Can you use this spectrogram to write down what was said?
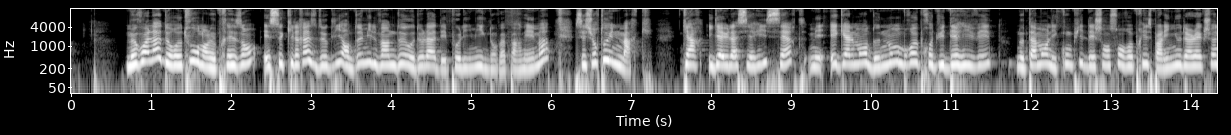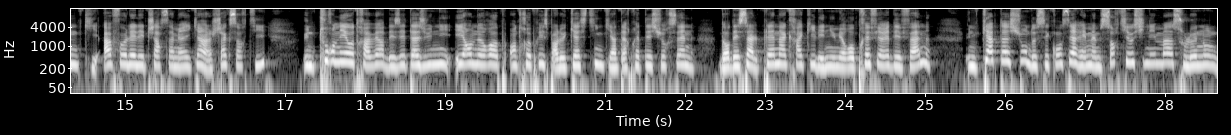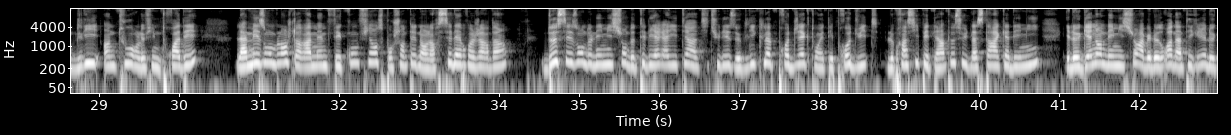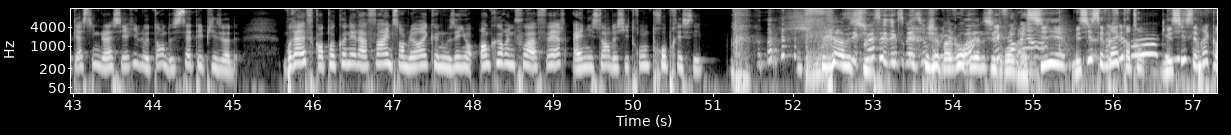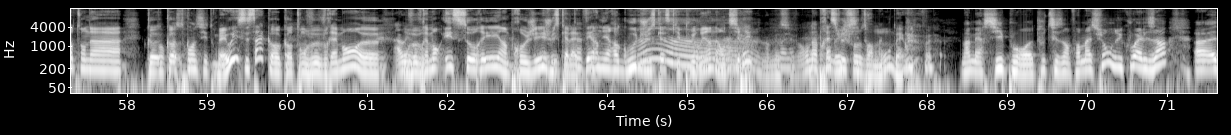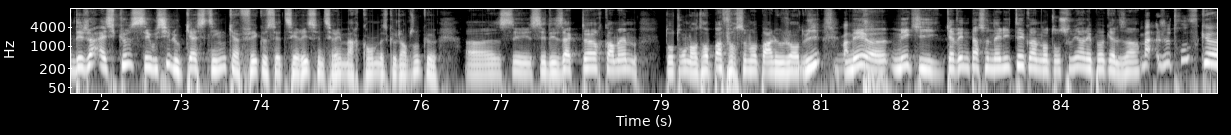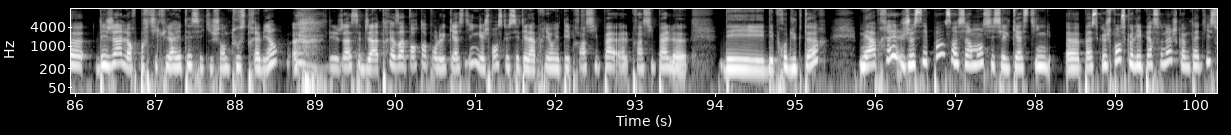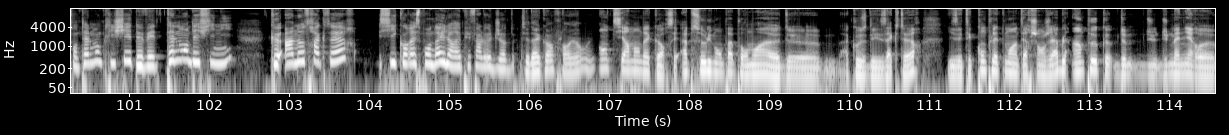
Me voilà de retour dans le présent, et ce qu'il reste de Glee en 2022 au-delà des polémiques dont va parler Emma, c'est surtout une marque. Car il y a eu la série, certes, mais également de nombreux produits dérivés, notamment les compiles des chansons reprises par les New Direction qui affolaient les charts américains à chaque sortie, une tournée au travers des États-Unis et en Europe entreprise par le casting qui interprétait sur scène dans des salles pleines à craquer les numéros préférés des fans, une captation de ces concerts est même sortie au cinéma sous le nom Glee on Tour, le film 3D, la Maison Blanche leur a même fait confiance pour chanter dans leur célèbre jardin. Deux saisons de l'émission de télé-réalité intitulée The Glee Club Project ont été produites. Le principe était un peu celui de la Star Academy, et le gagnant de l'émission avait le droit d'intégrer le casting de la série le temps de sept épisodes. Bref, quand on connaît la fin, il semblerait que nous ayons encore une fois affaire à une histoire de citron trop pressée. C'est quoi cette expression J'ai pas compris le citron. Bah si, mais si c'est vrai quand on, mais si c'est vrai quand on a, quand, quand- on se prend un citron. mais oui c'est ça quand, quand on veut vraiment, euh, Ah on oui. veut vraiment essorer un projet jusqu'à la dernière goutte, jusqu'à ce qu'il n'y ait plus rien à en tirer. Ah, non, mais Voilà. on apprend presse le choses en même citron, temps. bah oui. Bah, merci pour euh, toutes ces informations. Du coup, Elsa, euh, déjà, est-ce que c'est aussi le casting qui a fait que cette série, c'est une série marquante? Parce que j'ai l'impression que euh, c'est c'est des acteurs quand même dont on n'entend pas forcément parler aujourd'hui, Bah. mais, euh, mais qui, qui avait une personnalité quand même, dont on se souvient à l'époque, Elsa. Bah, je trouve que déjà leur particularité c'est qu'ils chantent tous très bien. déjà c'est déjà très important pour le casting et je pense que c'était la priorité principale principale euh, des, des producteurs. Mais après je sais pas sincèrement si c'est le casting euh, parce que je pense que les personnages comme t'as dit sont tellement clichés, devaient être tellement définis qu'un autre acteur s'il correspondait il aurait pu faire le job. T'es d'accord, Florian Oui? entièrement d'accord. C'est absolument pas pour moi euh, de, à cause des acteurs. Ils étaient complètement interchangeables, un peu d'une manière euh,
